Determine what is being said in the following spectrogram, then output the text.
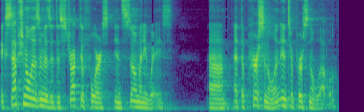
Exceptionalism is a destructive force in so many ways um, at the personal and interpersonal level.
